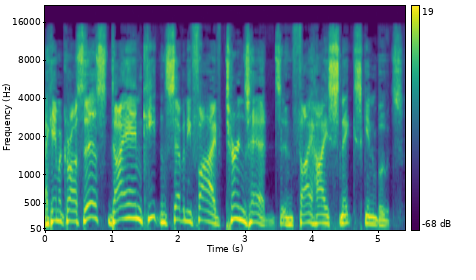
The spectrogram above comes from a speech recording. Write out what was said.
I came across this. Diane Keaton, 75, turns heads in thigh high snakeskin boots.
